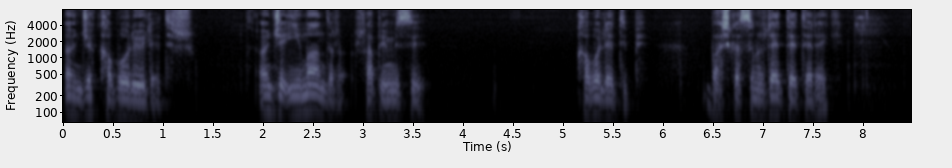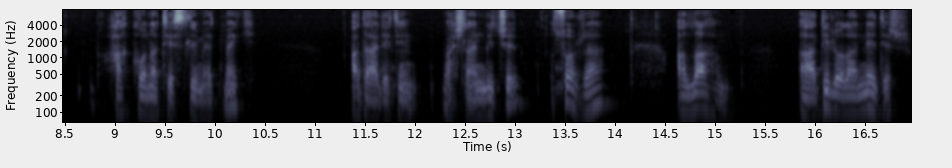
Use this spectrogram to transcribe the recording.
önce kabulüyledir. Önce imandır Rabbimizi kabul edip başkasını reddederek hakkı ona teslim etmek adaletin başlangıcı. Sonra Allah'ım adil olan nedir?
